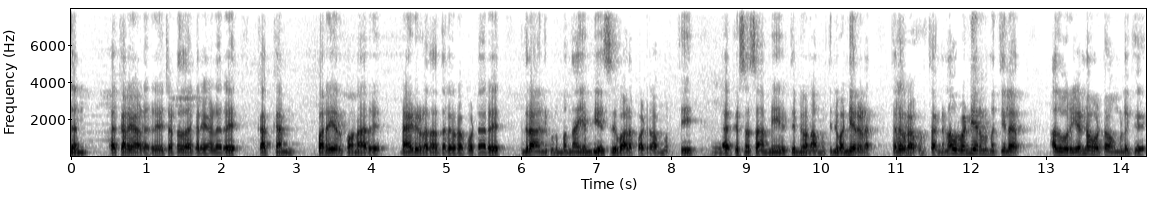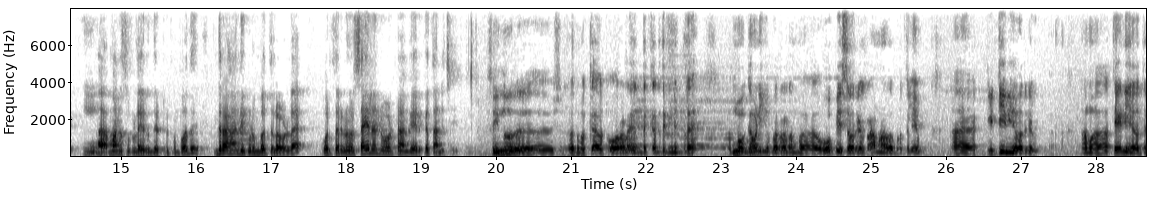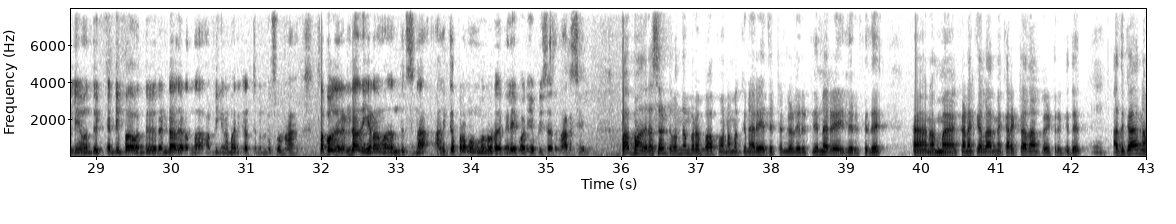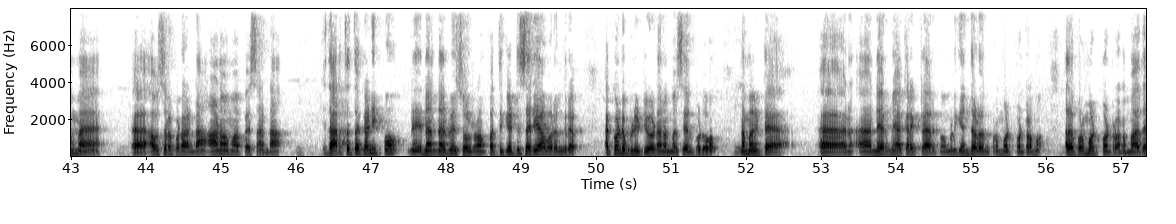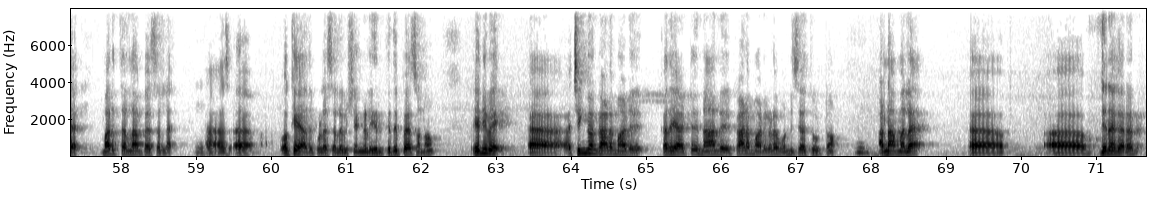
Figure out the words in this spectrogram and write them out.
தென் கரையாளர் சட்டதா கரையாளர் கக்கன் பறையர் கோனாரு நாயுடுகளை தான் தலைவராக போட்டாரு. இந்திரா காந்தி குடும்பம் தான் எம்பிஎஸ் வாழப்பாட்டு ராமமூர்த்தி கிருஷ்ணசாமி திண்டிவன் ராமமூர்த்தி வன்னியர்களை தலைவராக கொடுத்தாங்கன்னா ஒரு வன்னியர்கள் மத்தியில அது ஒரு எண்ண ஓட்டம் அவங்களுக்கு மனசுக்குள்ள இருந்துட்டு இருக்கும்போது இந்திரா காந்தி குடும்பத்துல உள்ள ஒருத்தருக்கு ஒரு சைலண்ட் ஓட்டம் அங்க இருக்கத்தானே செய்யுது. இன்னொரு விஷயம் சார் நம்ம ஓரளவு இந்த கருத்து கணிப்புல ரொம்ப கவனிக்கப்படுற நம்ம ஓபிஎஸ் அவர்கள் ராமநாதபுரத்துலையும் டிடிவி அவர்கள் நம்ம தேனியத்துலையும் வந்து கண்டிப்பா வந்து ரெண்டாவது இடம் தான் அப்படிங்கிற மாதிரி கருத்து கணிப்புல சொல்றாங்க. சப்போஸ் ரெண்டாவது இடம் வந்துச்சுன்னா அதுக்கப்புறம் உங்களோட நிலைப்பாடு எப்படி சார் அரசியல்? பார்ப்போம். அது ரிசல்ட் வந்த பிறகு பார்ப்போம். நமக்கு நிறைய திட்டங்கள் இருக்கு நிறைய இது இருக்குது. நம்ம கணக்கு எல்லாமே கரெக்டாக தான் போயிட்டு இருக்குது. அதுக்காக நம்ம அவசரப்படாண்டாம் ஆணவமா பேசாண்டாம். யதார்த்தத்தை கணிப்போம். நிறைய சொல்றோம். பத்து கெட்டு சரியா வருங்கிற அக்கௌண்டபிலிட்டியோட நம்ம செயல்படுவோம். நம்மகிட்ட நேர்மையாக கரெக்டாக இருக்கவங்களுக்கு எந்த அளவுக்கு ப்ரொமோட் பண்ணுறோமோ அதை ப்ரொமோட் பண்ணுறோம் நம்ம அதை மறுத்தெல்லாம் பேசல. ஓகே அதுக்குள்ள சில விஷயங்கள் இருக்குது பேசணும். எனிவே சிங்கம் காளமாடு கதையாட்டு நாலு காளமாடுகளை ஒன்று சேர்த்து விட்டோம். அண்ணாமலை தினகரன்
